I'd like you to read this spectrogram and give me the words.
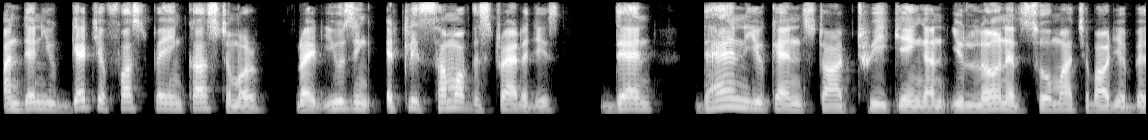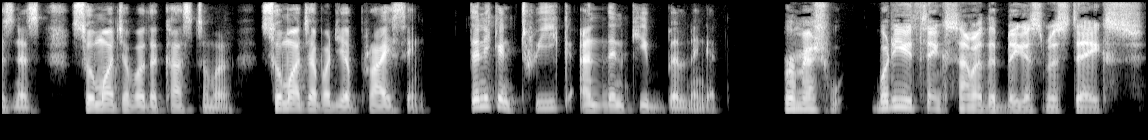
and then you get your first paying customer right using at least some of the strategies. Then then you can start tweaking and you learn it so much about your business so much about the customer so much about your pricing. Then you can tweak and then keep building it. Ramesh what do you think some of the biggest mistakes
